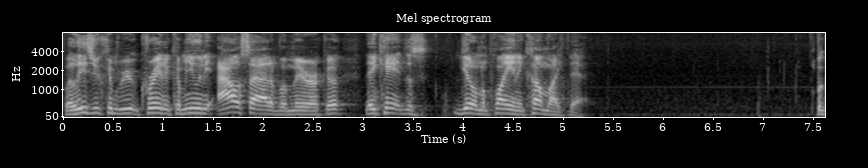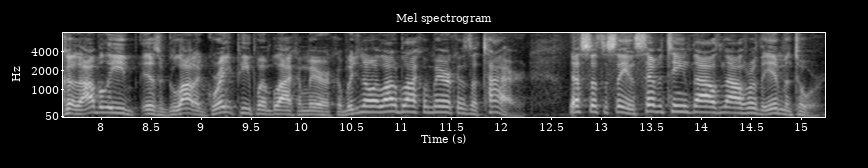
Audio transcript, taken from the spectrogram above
But at least you can re- create a community outside of America. They can't just get on the plane and come like that. Because I believe there's a lot of great people in black America, but you know, a lot of black Americans are tired. That's just to saying $17,000 worth of inventory.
